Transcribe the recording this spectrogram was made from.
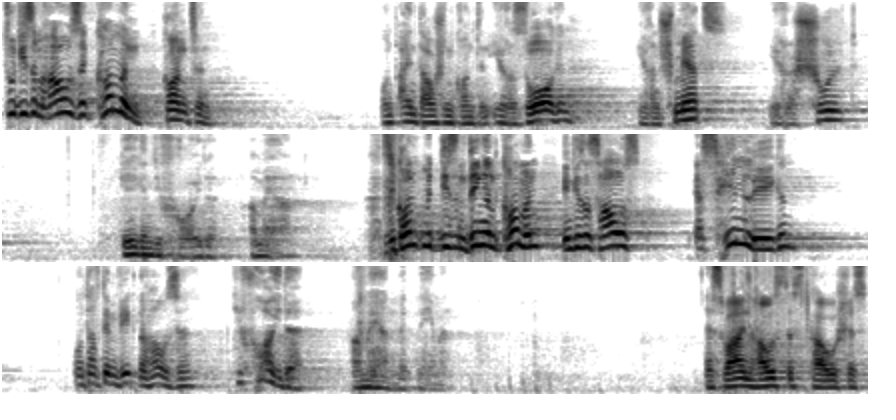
zu diesem Hause kommen konnten und eintauschen konnten ihre Sorgen, ihren Schmerz, ihre Schuld gegen die Freude am Herrn. Sie konnten mit diesen Dingen kommen in dieses Haus, es hinlegen und auf dem Weg nach Hause die Freude am Herrn mitnehmen. Es war ein Haus des Tausches,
